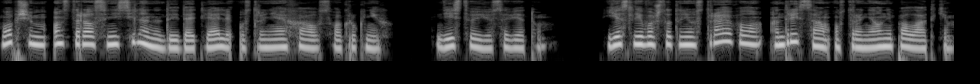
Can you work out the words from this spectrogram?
В общем, он старался не сильно надоедать Ляле, устраняя хаос вокруг них, действуя ее совету. Если его что-то не устраивало, Андрей сам устранял неполадки.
